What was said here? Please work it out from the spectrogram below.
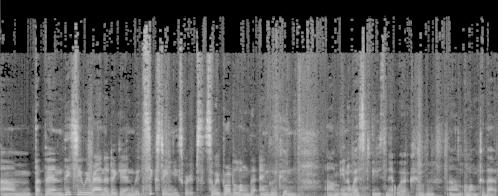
Um, but then this year we ran it again with 16 youth groups. So we brought along the Anglican um, Inner West Youth Network mm-hmm. Um, along to that.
